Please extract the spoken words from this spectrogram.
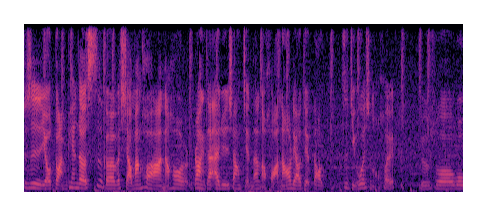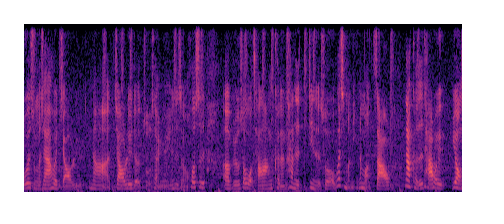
就是有短篇的四个小漫画，然后让你在 IG 上简单的画，然后了解到自己为什么会。比如说我为什么现在会焦虑？那焦虑的组成原因是什么？或是呃，比如说我常常可能看着镜子说，为什么你那么糟？那可是他会用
